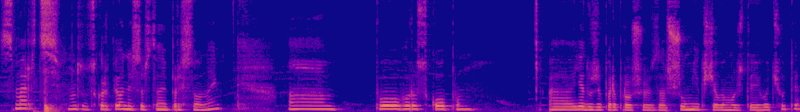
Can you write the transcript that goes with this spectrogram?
Смерть. Ну, тут скорпіони собственної персони. По гороскопу. Я дуже перепрошую за шум, якщо ви можете його чути.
